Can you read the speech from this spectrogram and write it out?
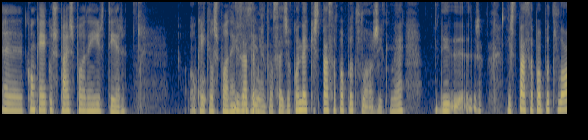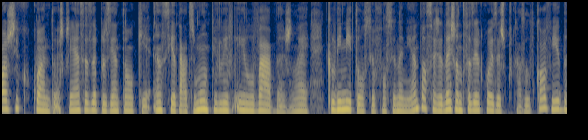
uh, com quem é que os pais podem ir ter? O que é que eles podem Exatamente, fazer? Exatamente, ou seja, quando é que isto passa para o patológico, né? Isto passa para o patológico quando as crianças apresentam o quê? Ansiedades muito elevadas, não é? Que limitam o seu funcionamento, ou seja, deixam de fazer coisas por causa do Covid.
